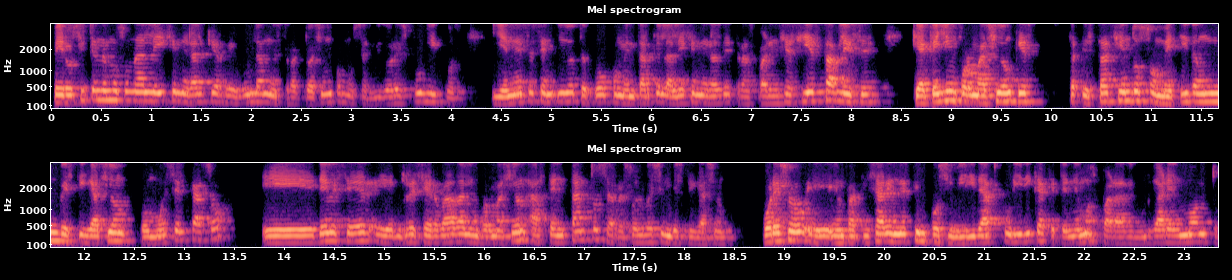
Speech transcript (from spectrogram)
pero sí tenemos una ley general que regula nuestra actuación como servidores públicos y en ese sentido te puedo comentar que la ley general de transparencia sí establece que aquella información que es, está siendo sometida a una investigación, como es el caso, eh, debe ser eh, reservada la información hasta en tanto se resuelva esa investigación. Por eso eh, enfatizar en esta imposibilidad jurídica que tenemos para divulgar el monto.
